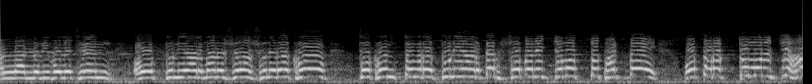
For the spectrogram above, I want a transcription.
আল্লাহ নবী বলেছেন, ও দুনিয়ার মানুষেরা, শুনে রাখো, যখন তোমরা দুনিয়ার ব্যবসা বাণিজ্য মুক্ত থাকবে, ও তারাকতুমুল জিহাদ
